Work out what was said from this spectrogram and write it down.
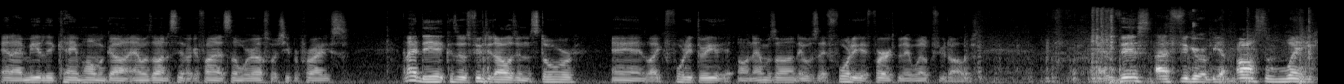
and I immediately came home and got on Amazon to see if I could find it somewhere else for a cheaper price, and I did because it was fifty dollars in the store and like forty three on Amazon. It was at forty at first, but it went up a few dollars. And this I figured would be an awesome way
